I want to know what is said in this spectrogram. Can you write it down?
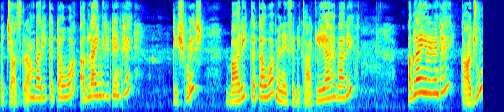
50 ग्राम बारीक कटा हुआ। अगला इंग्रेडिएंट है किशमिश। बारीक कटा हुआ, मैंने इसे भी काट लिया है बारीक। अगला इंग्रेडिएंट है काजू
